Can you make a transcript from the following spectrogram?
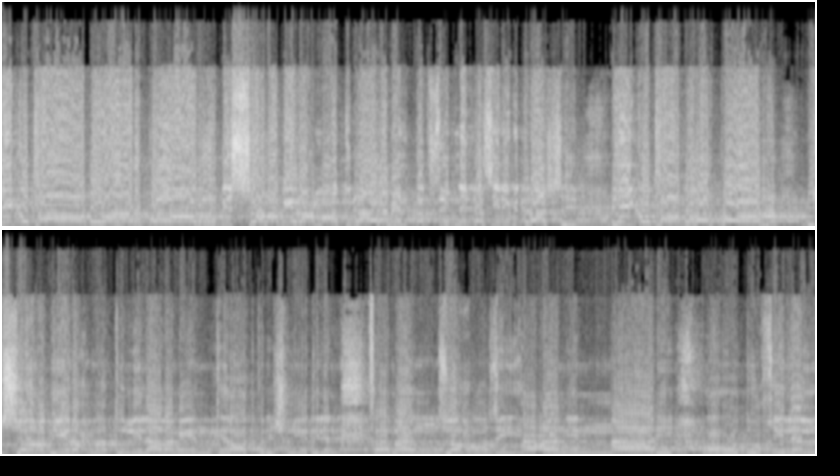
এই কথা বলার পর বিশ্ব নবী রহমাতুল আলমিন তাফসির ইবনে ভিতরে আসছে। এই কথা বলার পর বিশ্ব নবী রহমাতুল্লিল আলমিন করে শুনিয়ে দিলেন, ফামান যুহজিহা আনিন নারি ওয়া উদখিলাল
